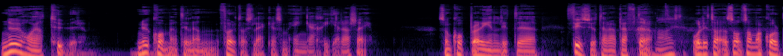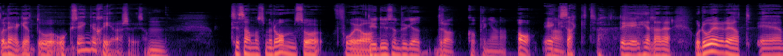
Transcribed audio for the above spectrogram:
Nu har jag tur. Nu kommer jag till en företagsläkare som engagerar sig. Som kopplar in lite fysioterapeuter ja, och lite, som, som, har koll på läget och också engagerar sig. Liksom. Mm. Tillsammans med dem så får jag... Det är du som brukar dra kopplingarna. Ja, exakt. Ja. Det är hela det. Och då är det det att eh,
